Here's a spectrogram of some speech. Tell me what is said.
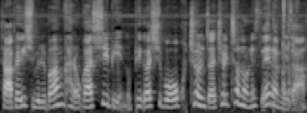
자, 121번 가로가 12, 높이가 15, 9,000원짜리 7,000원에 세일합니다.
